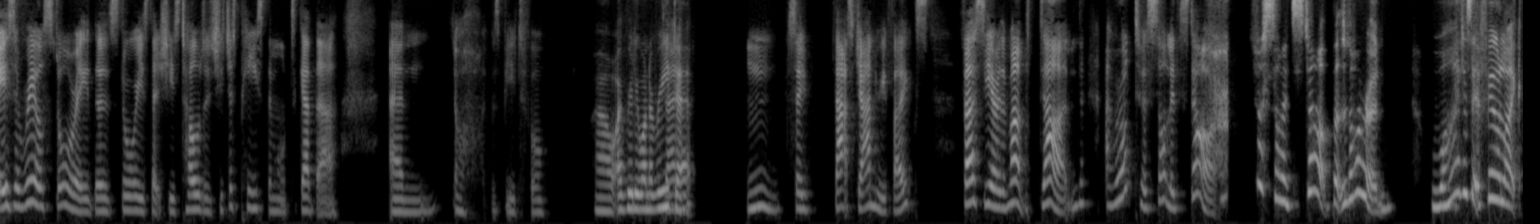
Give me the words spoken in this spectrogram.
is a real story. The stories that she's told, and she's just pieced them all together. Um, oh, it was beautiful. Wow, I really want to read so, it. Mm, so that's January, folks. First year of the month done, and we're on to a solid start. To a solid start, but Lauren, why does it feel like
